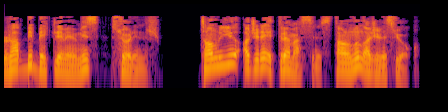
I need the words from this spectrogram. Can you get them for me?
Rabbi beklememiz söylenir. Tanrı'yı acele ettiremezsiniz. Tanrı'nın acelesi yok.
